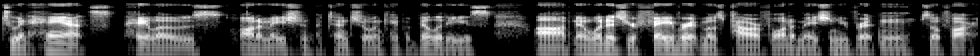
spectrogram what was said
to enhance Halo's automation potential and capabilities? Um, and what is your favorite, most powerful automation you've written so far?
